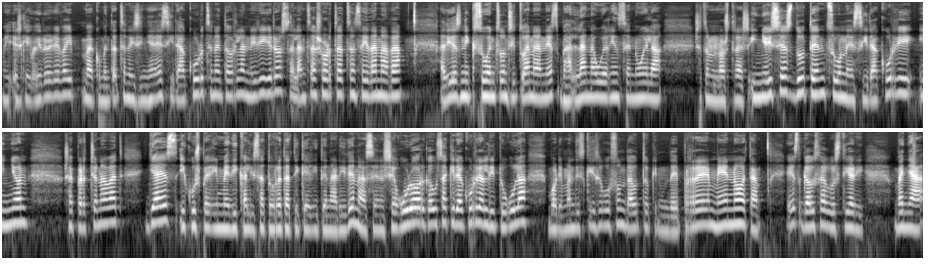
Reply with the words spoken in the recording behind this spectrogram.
Bai, eske gero ere bai, ba, komentatzen izinez, irakurtzen eta horrela niri gero zalantza sortatzen zaidana da, adidez nik zu entzun zituanan ez, ba, lan hau egin zenuela, esatu nuen, ostras, inoiz ez dut entzun ez irakurri inon, osea, pertsona bat, ja ez ikuspegi medikalizatu horretatik egiten ari dena, zen seguro hor gauzak irakurri alditugula, bori, eman dizkizuguzun dautokin depre, meno, eta ez gauza guzti hori, baina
